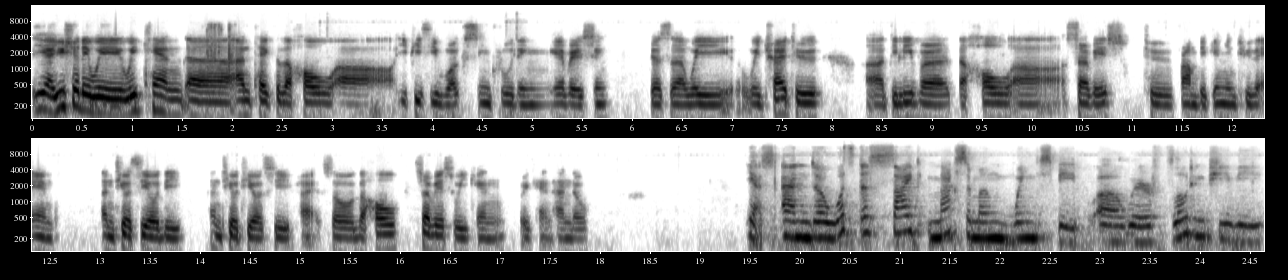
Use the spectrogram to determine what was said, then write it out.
Yeah, usually we, we can uh, undertake the whole uh, EPC works, including everything, because uh, we, we try to uh, deliver the whole service to from beginning to the end until COD until TOC, right? So the whole service we can we can handle. Yes, and uh, what's the site maximum wind speed uh, where floating PV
